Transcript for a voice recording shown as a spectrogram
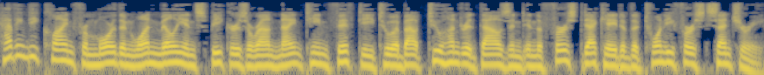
Having declined from more than 1 million speakers around 1950 to about 200,000 in the first decade of the 21st century,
